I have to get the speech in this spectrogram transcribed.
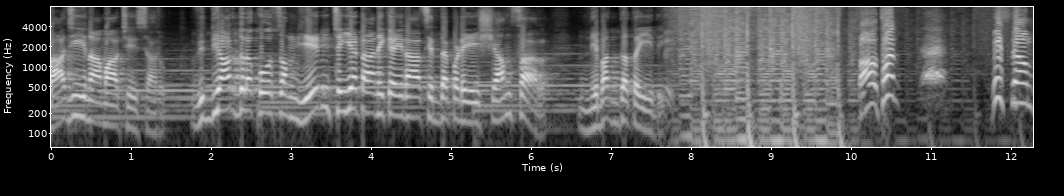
రాజీనామా చేశారు. విద్యార్థుల కోసం ఏం చెయ్యటానికైనా సిద్ధపడే శ్యామ్ సార్ నిబద్ధత ఇది. విశ్రామ్!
